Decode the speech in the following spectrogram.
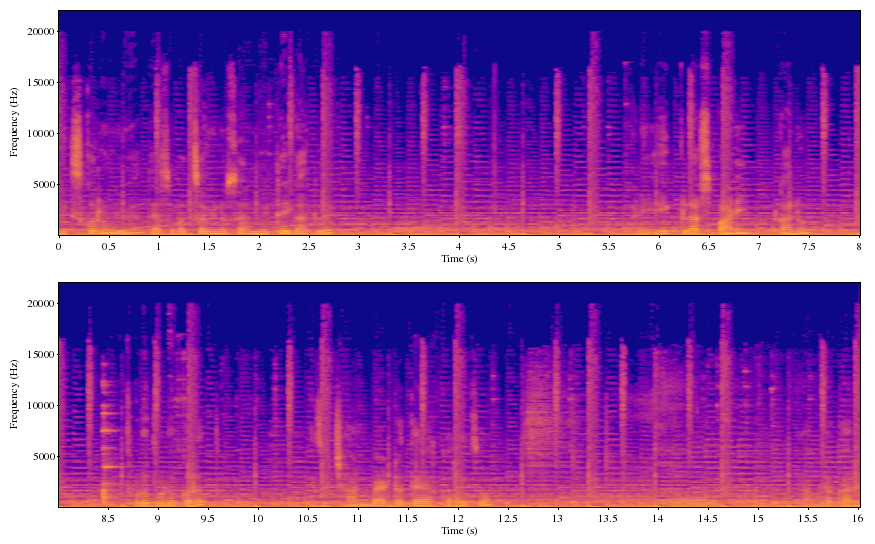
मिक्स करून घेऊया. त्यासोबत चवीनुसार मीठही घातले आणि एक ग्लास पाणी घालून थोडं थोडं करत याचं छान बॅटर तयार करायचं. या प्रकारे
